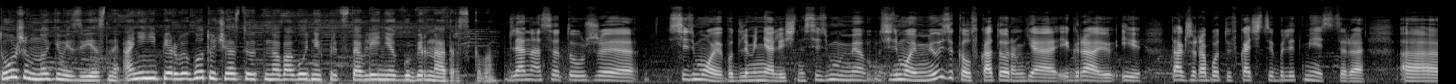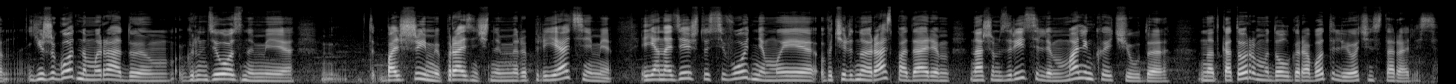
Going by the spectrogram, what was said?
тоже многим известны. Они не первый год участвуют в новогодних представлениях губернаторского. Для нас это уже седьмой, вот для меня лично, седьмой, седьмой мюзикл, в котором я играю и также работаю в качестве балетмейстера. А, ежегодно мы радуем грандиозными большими праздничными мероприятиями. И я надеюсь, что сегодня мы в очередной раз подарим нашим зрителям маленькое чудо, над которым мы долго работали и очень старались.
